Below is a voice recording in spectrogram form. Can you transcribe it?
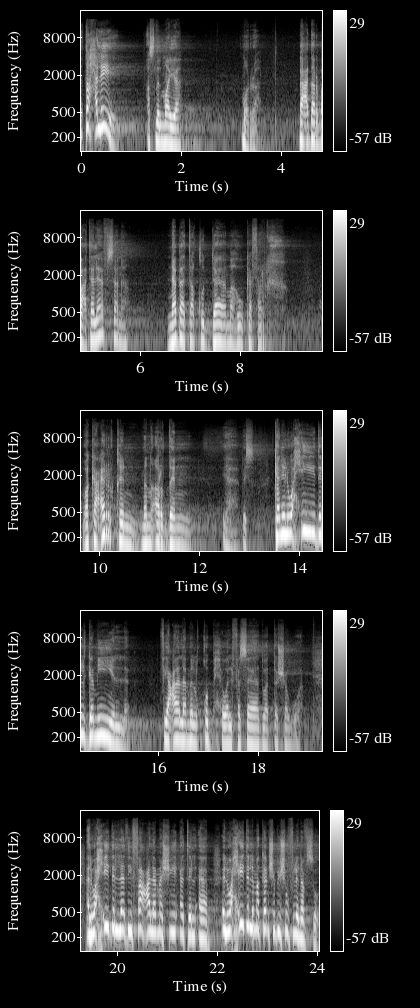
نقطعها ليه؟ أصل المية مرة. بعد أربعة آلاف سنة نبت قدامه كفرخ وكعرق من أرض يابس. كان الوحيد الجميل في عالم القبح والفساد والتشوه. الوحيد الذي فعل مشيئة الآب الوحيد اللي ما كانش بيشوف لنفسه.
